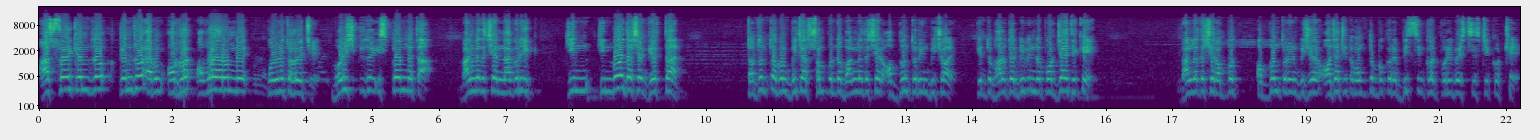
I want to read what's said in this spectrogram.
আশ্রয় কেন্দ্র কেন্দ্র এবং অভয়- অভয়ারণ্যে পরিণত হয়েছে। বহিষ্কৃত ইসকন নেতা, বাংলাদেশের নাগরিক চিন- চিন্ময় দাসের গ্রেফতার। তদন্ত এবং বিচার সম্পূর্ণ বাংলাদেশের অভ্যন্তরীণ বিষয়, কিন্তু ভারতের বিভিন্ন পর্যায় থেকে বাংলাদেশের অভ্যন্তরীণ বিষয়ে অযাচিত মন্তব্য করে বিশৃঙ্খল পরিবেশ সৃষ্টি করছে।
